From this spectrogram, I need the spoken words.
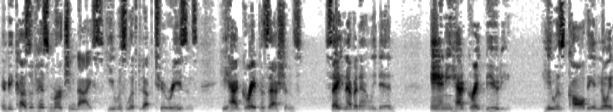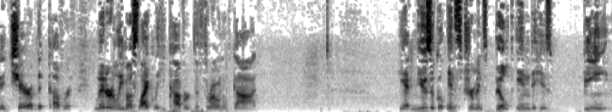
and because of his merchandise, he was lifted up. Two reasons. He had great possessions, Satan evidently did, and he had great beauty. He was called the anointed cherub that covereth. Literally, most likely, he covered the throne of God. He had musical instruments built into his being,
